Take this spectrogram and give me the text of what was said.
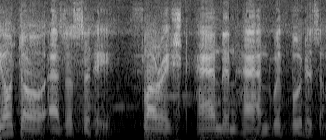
Kyoto as a city flourished hand in hand with Buddhism.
